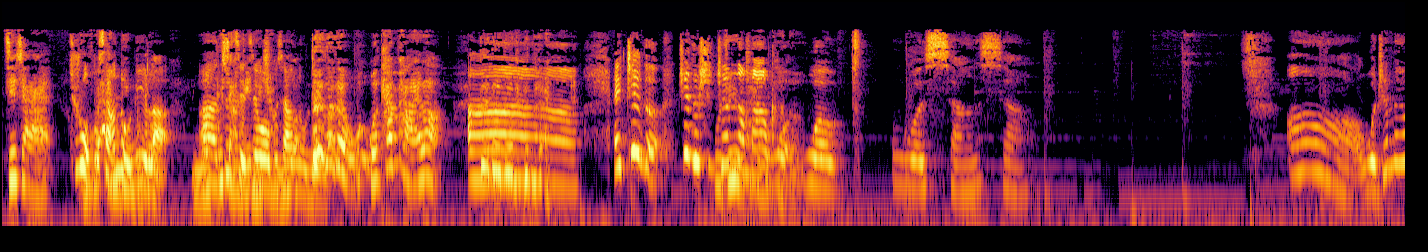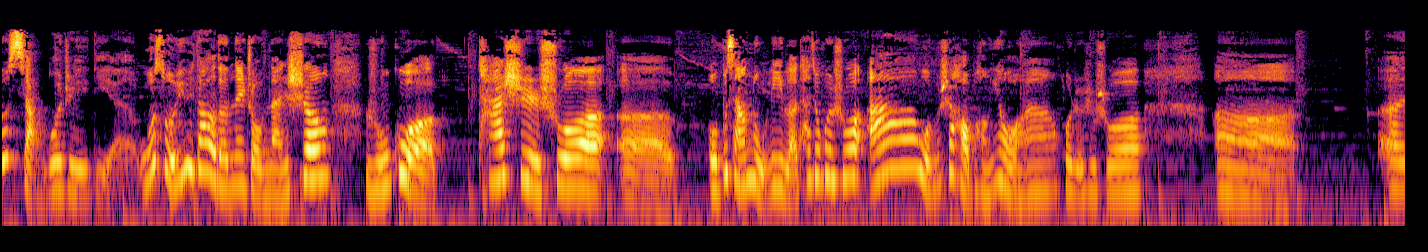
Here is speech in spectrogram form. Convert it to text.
接下来就是我不想努力了，我不想给你承诺。对对对，我我摊牌了。啊对对对对对。哎，这个这个是真的吗？我我我想想，哦，我真没有想过这一点。我所遇到的那种男生，如果他是说呃。我不想努力了，他就会说啊，我们是好朋友啊，或者是说，呃，呃，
